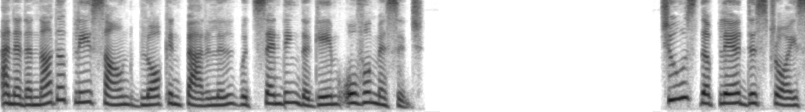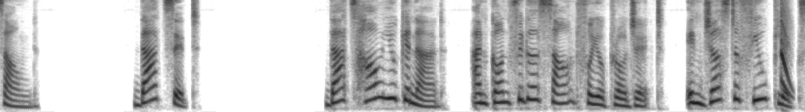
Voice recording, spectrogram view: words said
and add another play sound block in parallel with sending the game over message. Choose the player destroy sound. That's it. That's how you can add and configure sound for your project in just a few clicks.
